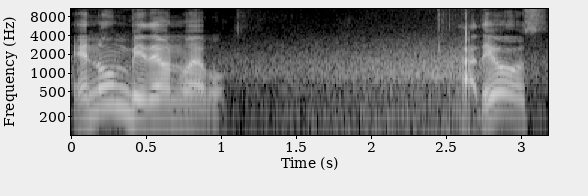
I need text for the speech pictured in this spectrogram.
en un video nuevo. Adiós.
